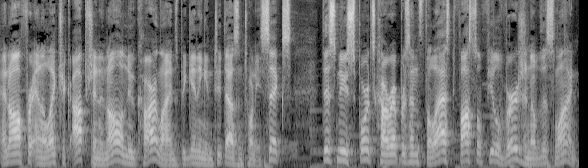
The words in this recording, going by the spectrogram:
and offer an electric option in all new car lines beginning in 2026. This new sports car represents the last fossil fuel version of this line.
